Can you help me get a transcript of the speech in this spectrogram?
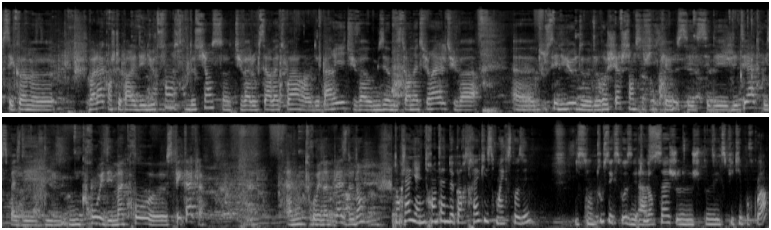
C'est comme, euh, voilà, quand je te parlais des lieux de science, de science, tu vas à l'Observatoire de Paris, tu vas au Muséum d'histoire naturelle, tu vas euh, tous ces lieux de, de recherche scientifique, c'est des, des, théâtres où il se passe des, des micros et des macros euh, spectacles. À nous de trouver notre place dedans. Donc là, il y a une trentaine de portraits qui seront exposés. Ils sont tous exposés. Tous. Alors ça, je, je, peux expliquer pourquoi.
